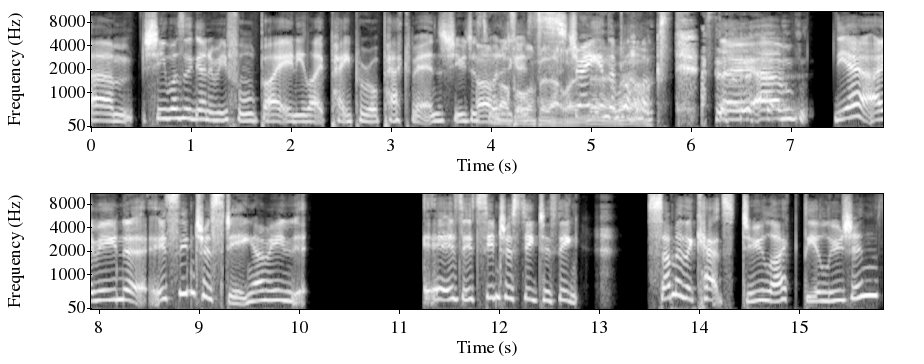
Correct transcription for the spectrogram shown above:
um, she wasn't going to be fooled by any like paper or Pac-Mans. She just I'm wanted to go falling for that one. straight in the box. So um, yeah, I mean, it's interesting. I mean, it's it's interesting to think some of the cats do like the illusions,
